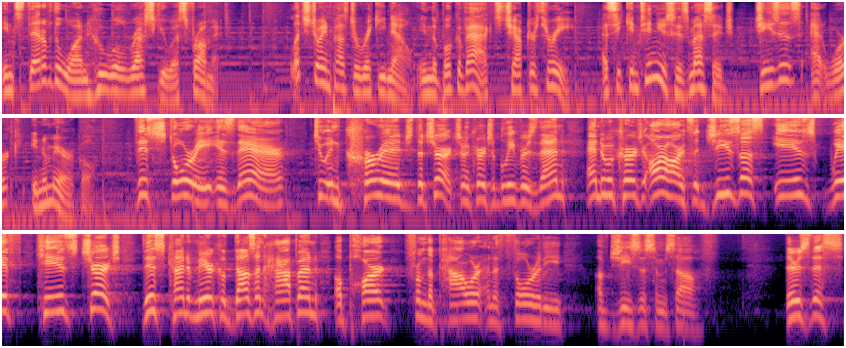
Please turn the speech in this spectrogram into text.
instead of the one who will rescue us from it. Let's join Pastor Ricky now in the book of Acts, chapter 3, as he continues his message Jesus at Work in a Miracle. This story is there to encourage the church, to encourage the believers then, and to encourage our hearts that Jesus is with his church. This kind of miracle doesn't happen apart from the power and authority of Jesus himself. There's this,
